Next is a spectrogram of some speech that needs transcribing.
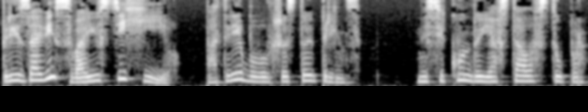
призови свою стихию», — потребовал шестой принц. На секунду я встала в ступор.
